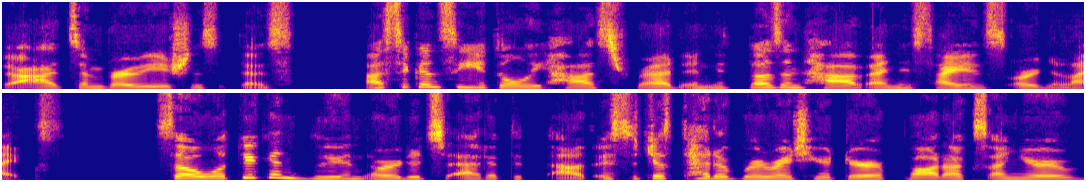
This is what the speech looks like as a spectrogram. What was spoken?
to add some variations to this. As you can see, it only has red and it doesn't have any size or the likes. So what you can do in order to edit it out is to just head over right here to your products on your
